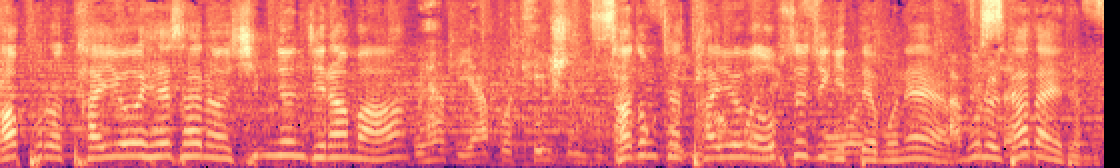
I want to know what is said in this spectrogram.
앞으로 타이어 회사는 10년 지나마 자동차 타이어가 184. 없어지기 때문에 문을 닫아야 됩니다.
